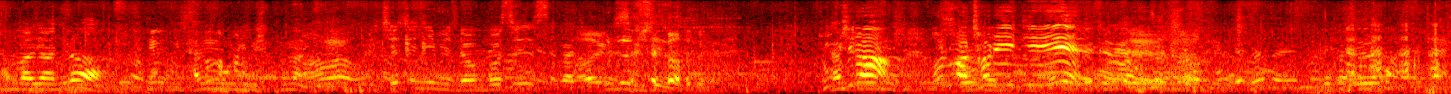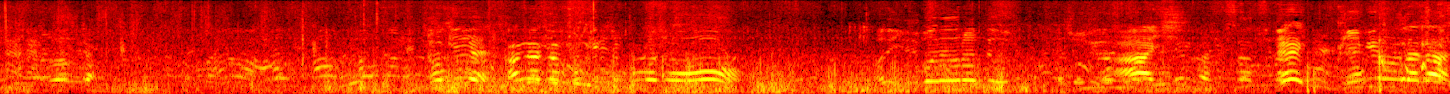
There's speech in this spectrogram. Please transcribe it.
단만이 아니라 자기 올리고 싶은 동실아 얼마 전에지? 저기 강약경 종실이 좀 불러줘. 아니 일본에 가는데 아 이씨. 내 귀비로다가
